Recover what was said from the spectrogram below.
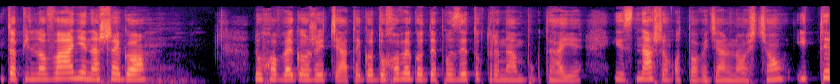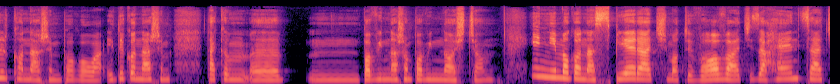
I to pilnowanie naszego duchowego życia, tego duchowego depozytu, który nam Bóg daje, jest naszą odpowiedzialnością i tylko naszym powoła, i tylko naszym takim e, mm, naszą powinnością. Inni mogą nas wspierać, motywować, zachęcać,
